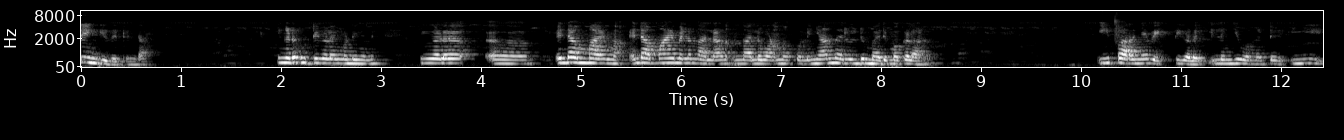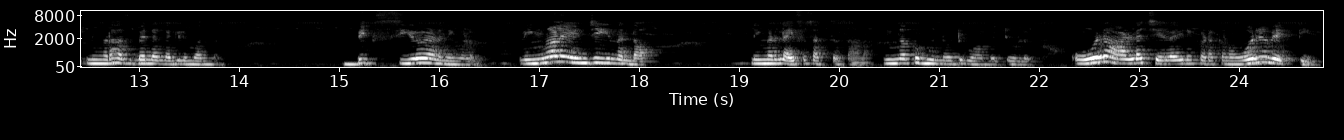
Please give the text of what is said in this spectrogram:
തിങ്ക് ചെയ്തിട്ടുണ്ടോ? നിങ്ങളുടെ കുട്ടികളെ കൊണ്ട് ഇങ്ങനെ നിങ്ങൾ എന്റെ അമ്മായിമ്മ എന്റെ അമ്മായിമ്മ എന്നെ നല്ല നല്ലവണ്ണം നോക്കുന്നുണ്ട്. ഞാൻ നല്ലൊരു മരുമകളാണ്. ഈ പറഞ്ഞ വ്യക്തികൾ ഇല്ലെങ്കിൽ വന്നിട്ട് ഈ നിങ്ങളുടെ ഹസ്ബൻഡ് എന്തെങ്കിലും വന്ന് ബിഗ് സീറോ ആണ് നിങ്ങൾ നിങ്ങൾ ഏൺ ചെയ്യുന്നുണ്ടോ? നിങ്ങളുടെ ലൈഫ് സക്സസ് ആണ്. നിങ്ങൾക്ക് മുന്നോട്ട് പോകാൻ പറ്റുള്ളൂ. ഒരാളുടെ ചിലവിന് കിടക്കണം ഓരോ വ്യക്തി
